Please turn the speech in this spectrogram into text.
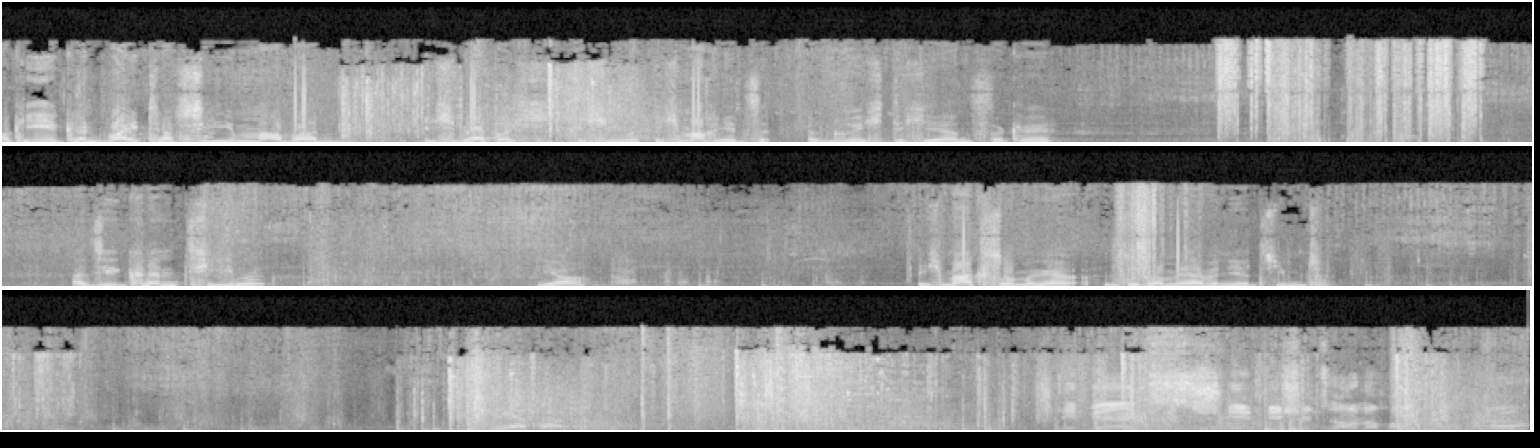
Okay, ihr könnt weiter teamen, aber ich werde euch. Ich, ich mache jetzt richtig ernst, okay? Also ihr könnt teamen. Ja. Ich mag es sogar mehr, wenn ihr teamt. Ja, Stehen wir jetzt, stehen dich jetzt auch noch auf Runde?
